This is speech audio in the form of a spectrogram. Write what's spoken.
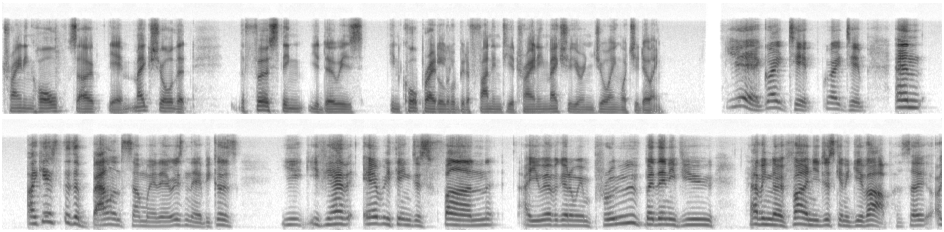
training hall. So yeah, make sure that the first thing you do is incorporate a little bit of fun into your training. Make sure you're enjoying what you're doing. Yeah, great tip. Great tip. And I guess there's a balance somewhere there, isn't there? Because you if you have everything just fun, are you ever going to improve? But then if you having no fun, you're just going to give up. So I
